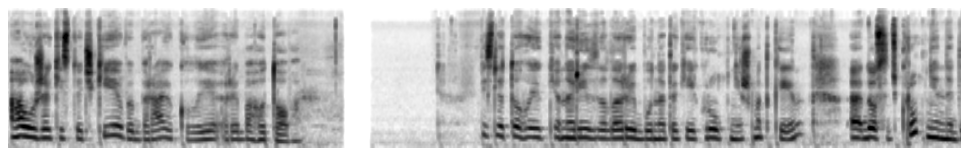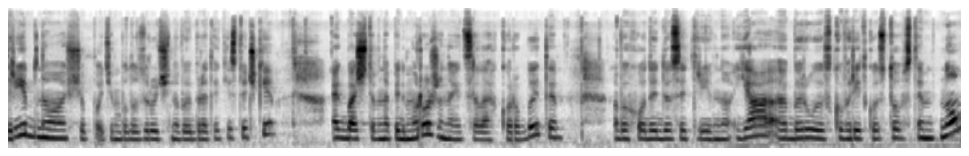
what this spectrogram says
а уже кісточки вибираю, коли риба готова. Після того, як я нарізала рибу на такі крупні шматки, е, досить крупні, не дрібно, щоб потім було зручно вибрати кісточки. Як бачите, вона підморожена і це легко робити, виходить досить рівно. Я е, беру сковорідку з товстим дном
